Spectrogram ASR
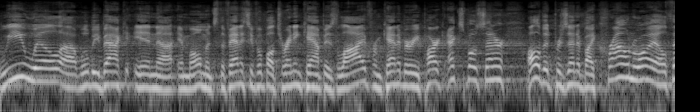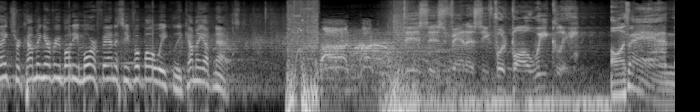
we will uh, we'll be back in uh, in moments. The fantasy football training camp is live from Canterbury Park Expo Center. All of it presented by Crown Royal. Thanks for coming, everybody. More fantasy football weekly coming up next. This is Fantasy Football Weekly on Fan.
